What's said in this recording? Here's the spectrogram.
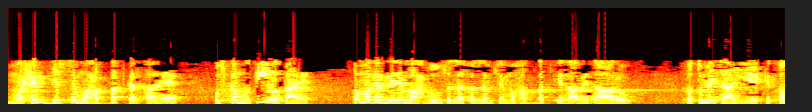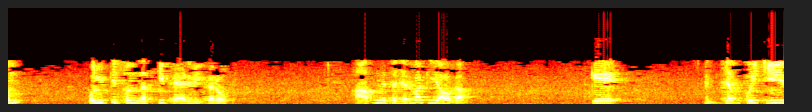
محب جس سے محبت کرتا ہے، اس کا متی ہوتا ہے۔ تم اگر میرے محبوب صلی اللہ علیہ وسلم سے محبت کے دعوے دار ہو، تو تمہیں چاہیے کہ تم ان کی سنت کی پیروی کرو۔ آپ نے تجربہ کیا ہوگا کہ جب کوئی چیز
